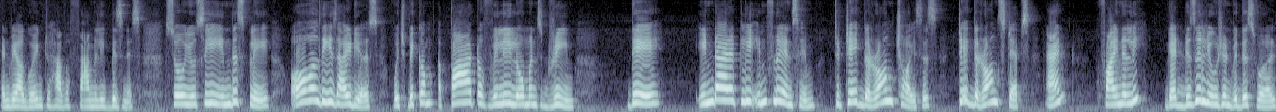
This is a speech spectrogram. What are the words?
and we are going to have a family business. So, you see in this play all these ideas which become a part of Willy Loman's dream, they indirectly influence him to take the wrong choices, take the wrong steps and finally get disillusioned with this world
